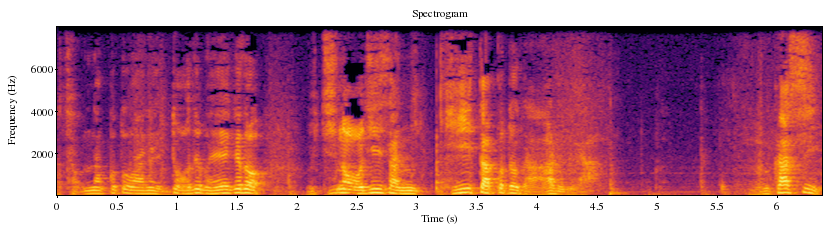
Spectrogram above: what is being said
うそんなことはね、どうでもええけど、うちのおじいさんに聞いたことがあるんや。昔、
